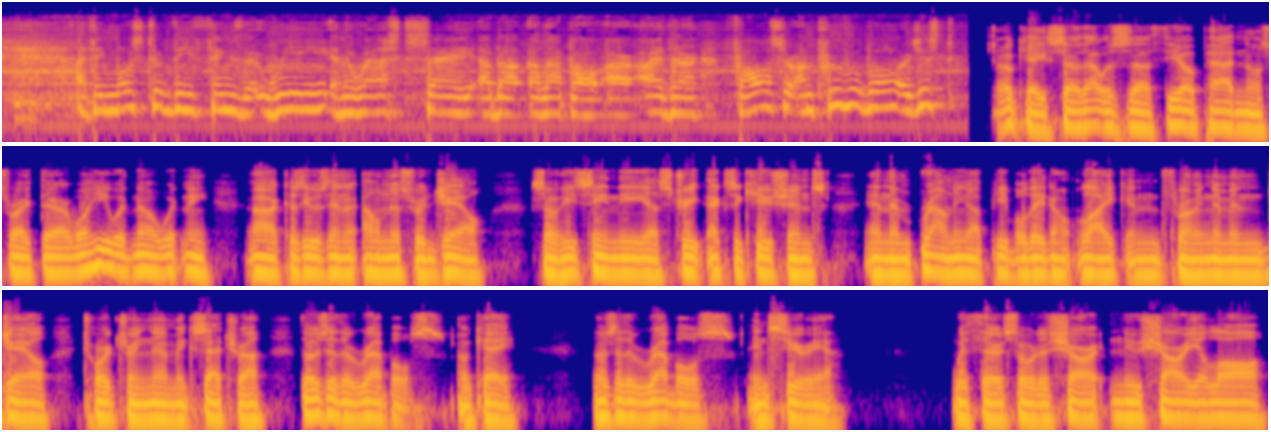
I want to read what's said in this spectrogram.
I think most of the things that we in the West say about Aleppo are either false or unprovable or just Okay, so that was uh, Theo Padnos right there. Well, he would know, he? Because uh, he was in Al Nusra jail. So he's seen the uh, street executions and them rounding up people they don't like and throwing them in jail, torturing them, etc. Those are the rebels, okay? Those are the rebels in Syria with their sort of shar- new Sharia law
